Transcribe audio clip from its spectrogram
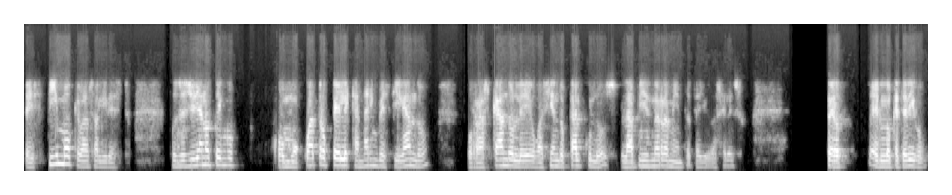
te estimo que va a salir esto. Entonces yo ya no tengo como 4PL que andar investigando o rascándole o haciendo cálculos, la misma herramienta te ayuda a hacer eso. Pero es lo que te digo,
